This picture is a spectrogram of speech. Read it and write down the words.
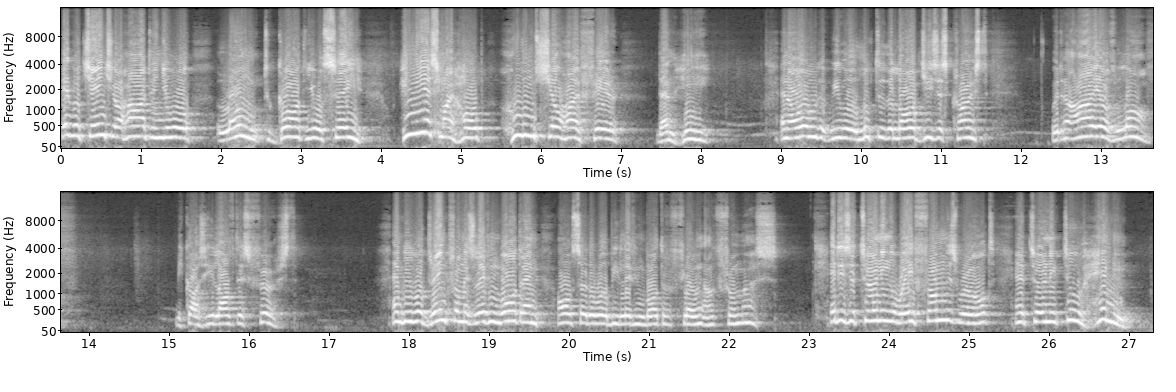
It will change your heart and you will long to God. You will say, He is my hope. Whom shall I fear than He? And oh, that we will look to the Lord Jesus Christ with an eye of love because He loved us first. And we will drink from his living water, and also there will be living water flowing out from us. It is a turning away from this world and a turning to him.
